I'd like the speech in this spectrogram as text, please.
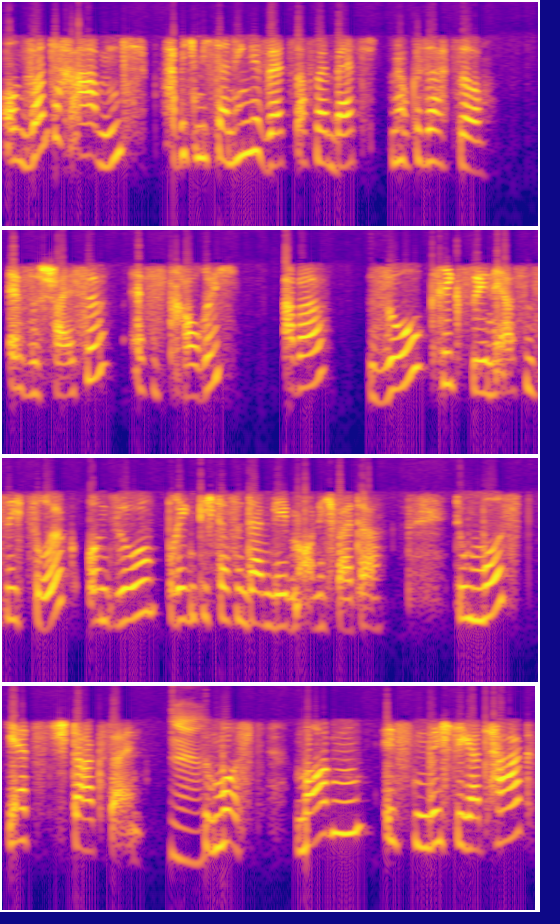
Und Sonntagabend habe ich mich dann hingesetzt auf mein Bett und habe gesagt, so, es ist scheiße, es ist traurig, aber so kriegst du ihn erstens nicht zurück und so bringt dich das in deinem Leben auch nicht weiter. Du musst jetzt stark sein. Ja. Du musst. Morgen ist ein wichtiger Tag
